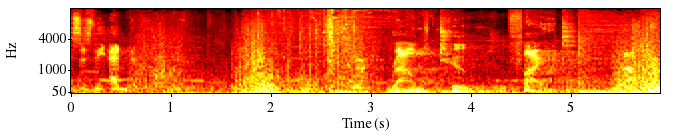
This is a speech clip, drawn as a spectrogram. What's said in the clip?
This is the end of it. Round two, fight. Uh.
